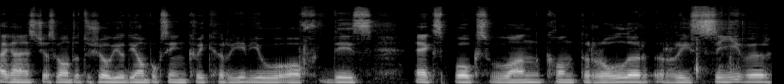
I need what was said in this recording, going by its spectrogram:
Hi guys, just wanted to show you the unboxing quick review of this Xbox One controller receiver.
